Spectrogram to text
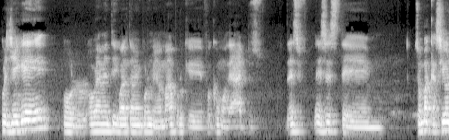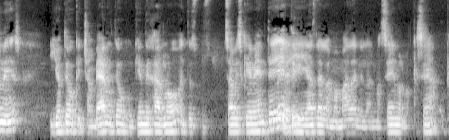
pues llegué por, obviamente igual también por mi mamá, porque fue como de, ay, pues es, es este, son vacaciones y yo tengo que chambear, no tengo con quién dejarlo, entonces pues, ¿sabes qué? Vente, Vente. y hazle a la mamada en el almacén o lo que sea. Ok.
